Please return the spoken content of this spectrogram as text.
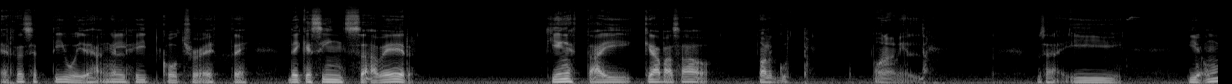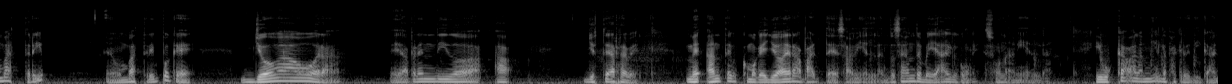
es receptivo y dejan el hate culture este, de que sin saber quién está ahí, qué ha pasado, no les gusta. Una mierda. O sea, y, y es un bad trip. Es un bad trip porque yo ahora he aprendido a... yo estoy al revés. Me- antes como que yo era parte de esa mierda. Entonces antes veía algo como que es una mierda. Y buscaba las mierdas para criticar.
